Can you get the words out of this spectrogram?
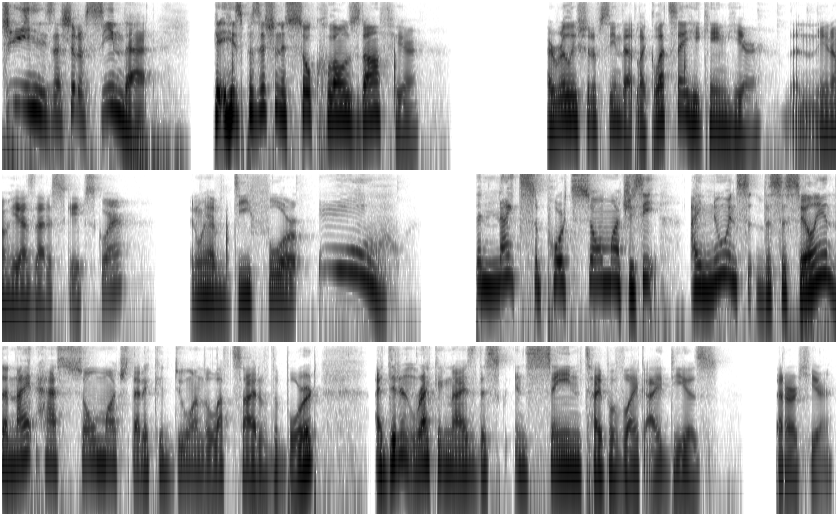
Jeez, I should have seen that. His position is so closed off here. I really should have seen that. Like, let's say he came here. Then, you know, he has that escape square. Then we have d4. Ooh! The knight supports so much. You see, I knew in the Sicilian, the knight has so much that it could do on the left side of the board. I didn't recognize this insane type of, like, ideas that are here.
